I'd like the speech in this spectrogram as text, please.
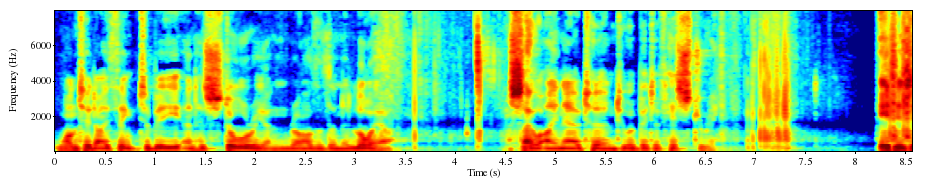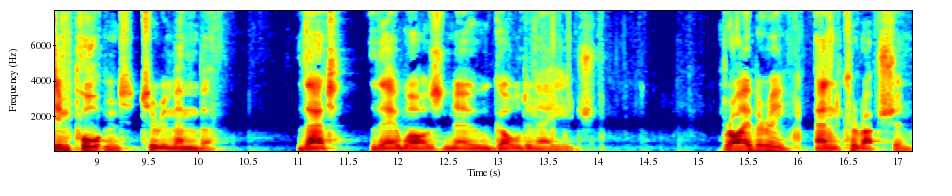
wanted, I think, to be an historian rather than a lawyer. So I now turn to a bit of history. It is important to remember that there was no golden age. Bribery and corruption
